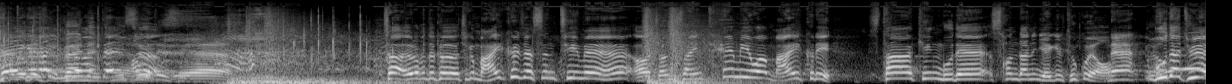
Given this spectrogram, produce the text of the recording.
세계가 인정한 댄스. 자, 여러분들 그 지금 마이클 잭슨 팀의 어, 전사인 태미와 마이클이 스타킹 무대에 선다는 얘기를 듣고요. 네. 무대 뒤에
